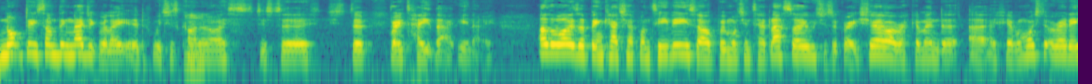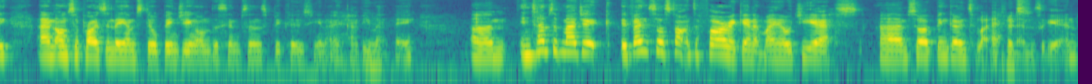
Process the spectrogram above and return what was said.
not do something magic related, which is kind of nice just to just to rotate that, you know. Otherwise, I've been catching up on TV, so I've been watching Ted Lasso, which is a great show. I recommend it uh, if you haven't watched it already. And unsurprisingly, I'm still binging on The Simpsons because, you know, have you met me? Um, in terms of magic, events are starting to fire again at my LGS. Um, so I've been going to like FNMs again.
